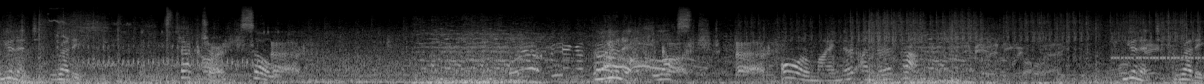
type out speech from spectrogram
Unit ready. Structure sold. Unit lost. Ore miner under attack. Unit ready.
